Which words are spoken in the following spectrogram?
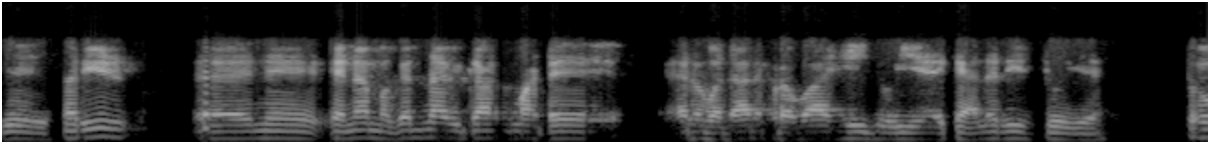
જે શરીર ને એના મગજના વિકાસ માટે એને વધારે પ્રવાહી જોઈએ કેલરીઝ જોઈએ. તો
